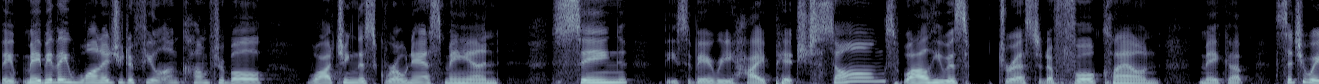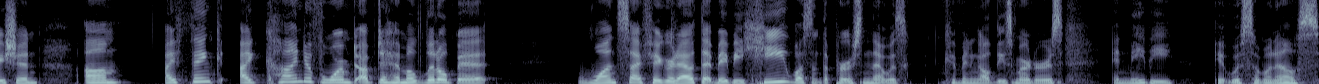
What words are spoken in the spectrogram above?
They maybe they wanted you to feel uncomfortable watching this grown ass man sing these very high pitched songs while he was dressed in a full clown makeup situation. Um, I think I kind of warmed up to him a little bit once I figured out that maybe he wasn't the person that was committing all these murders, and maybe it was someone else.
